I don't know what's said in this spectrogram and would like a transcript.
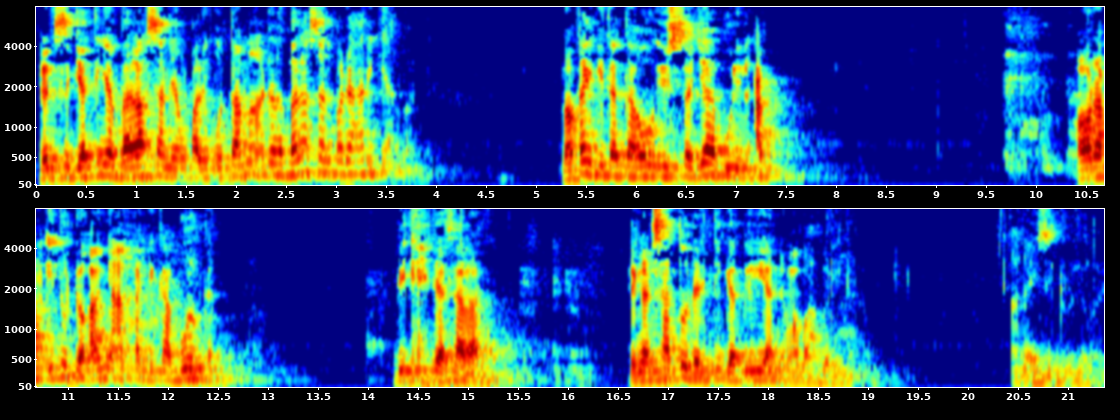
Dan sejatinya balasan yang paling utama adalah balasan pada hari kiamat. Makanya kita tahu yustajabu lil ab. Orang itu doanya akan dikabulkan. Bi ihda salat. Dengan satu dari tiga pilihan yang Allah berikan. Anak izin dulu ya.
